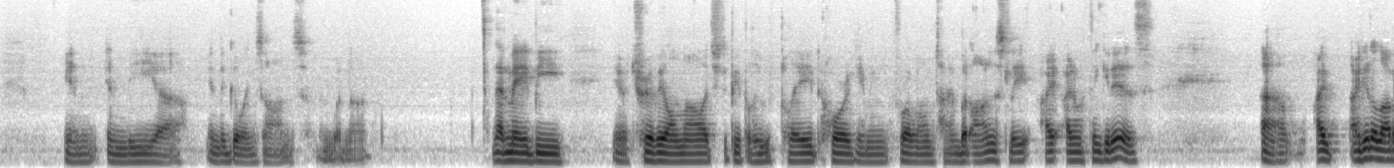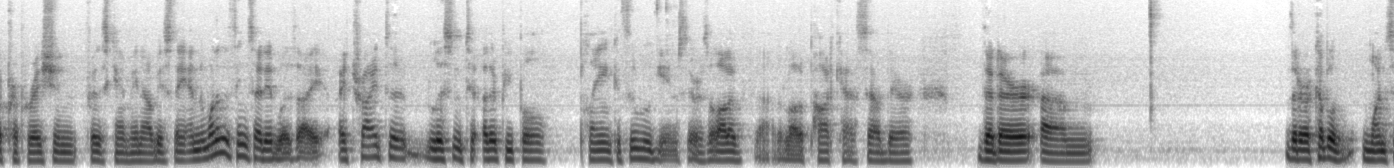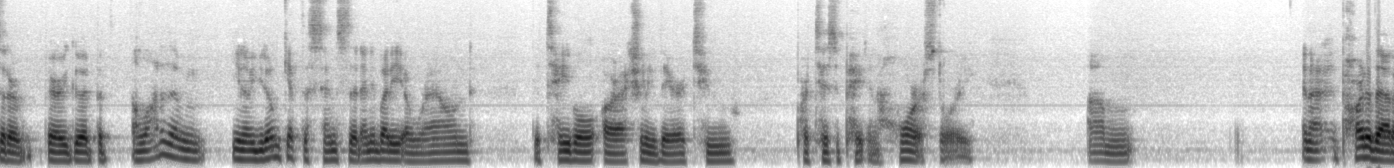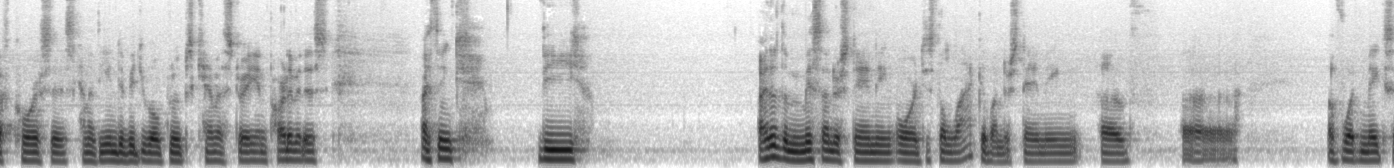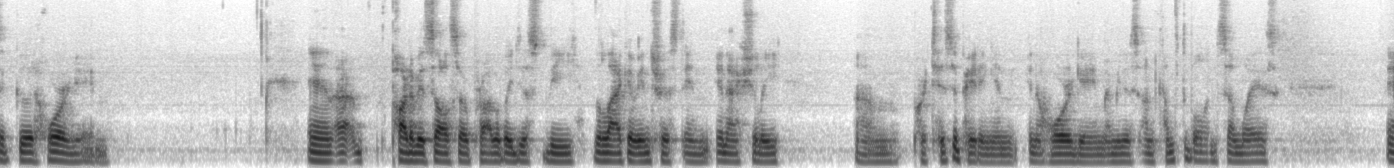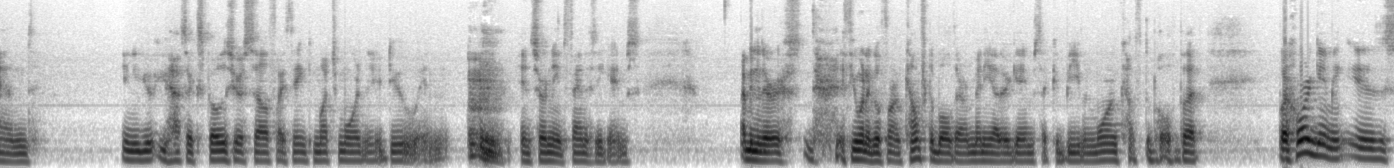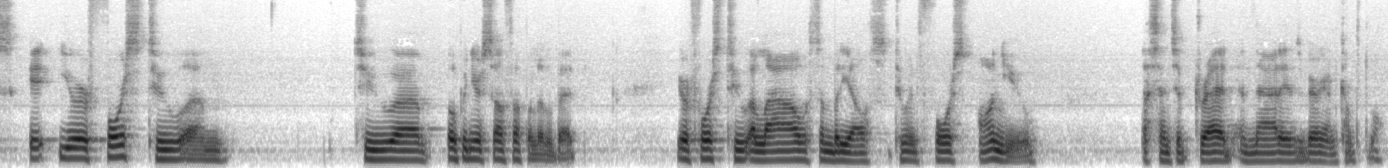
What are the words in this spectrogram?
in in the uh, in the goings ons and whatnot. That may be you know trivial knowledge to people who've played horror gaming for a long time, but honestly, I, I don't think it is. Uh, I I did a lot of preparation for this campaign, obviously, and one of the things I did was I I tried to listen to other people playing Cthulhu games. There's a lot of uh, a lot of podcasts out there that are um, that are a couple of ones that are very good, but a lot of them you know, you don't get the sense that anybody around the table are actually there to participate in a horror story. Um, and I, part of that, of course, is kind of the individual group's chemistry, and part of it is, I think, the either the misunderstanding or just the lack of understanding of uh, of what makes a good horror game. And uh, part of it's also probably just the, the lack of interest in, in actually um, participating in, in a horror game. I mean, it's uncomfortable in some ways. And you, you have to expose yourself, I think, much more than you do in, in certainly in fantasy games. I mean, there's, there, if you want to go for uncomfortable, there are many other games that could be even more uncomfortable. But but horror gaming is it, you're forced to um, to uh, open yourself up a little bit. You're forced to allow somebody else to enforce on you a sense of dread, and that is very uncomfortable.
